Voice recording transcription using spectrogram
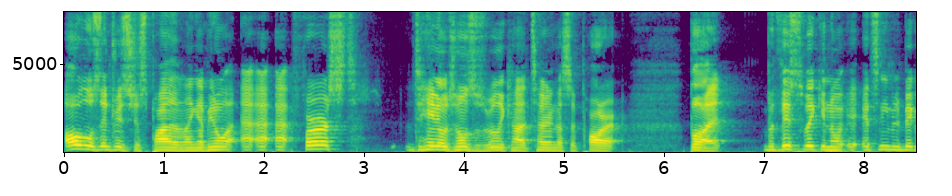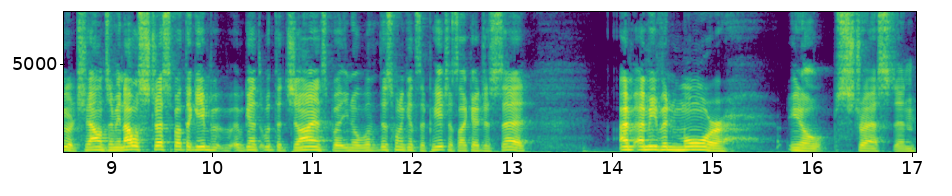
all those injuries just piling up. You know, at, at first, Daniel Jones was really kind of tearing us apart, but but this week, you know, it's an even bigger challenge. I mean, I was stressed about the game against with the Giants, but you know, with this one against the Patriots, like I just said, I'm I'm even more you know, stressed and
